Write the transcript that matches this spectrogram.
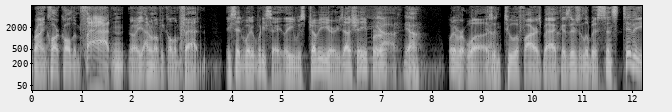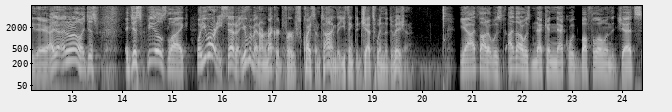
Ryan Clark called him fat, and uh, I don't know if he called him fat. He said, "What? What did he say? That he was chubby, or he's out of shape, or Yeah, yeah. whatever it was." Yeah. And Tua fires back because there's a little bit of sensitivity there. I, I don't know. It just it just feels like Well, you've already said it. You've been on record for quite some time that you think the Jets win the division. Yeah, I thought it was. I thought it was neck and neck with Buffalo and the Jets,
